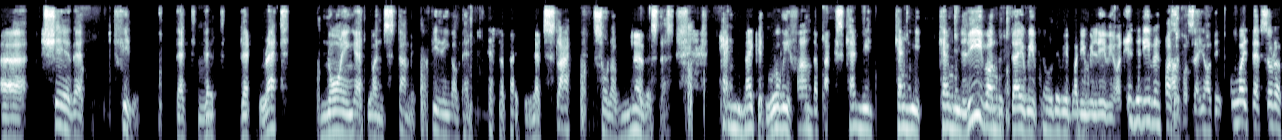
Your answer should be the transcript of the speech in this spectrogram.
uh, share that feeling, that, mm. that, that rat gnawing at one's stomach, feeling of anticipation, that slight sort of nervousness. Can we make it? Will we find the bucks? Can we, can we can we leave on the day we've told everybody we're leaving on? Is it even possible? So, you know, there's always that sort of,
